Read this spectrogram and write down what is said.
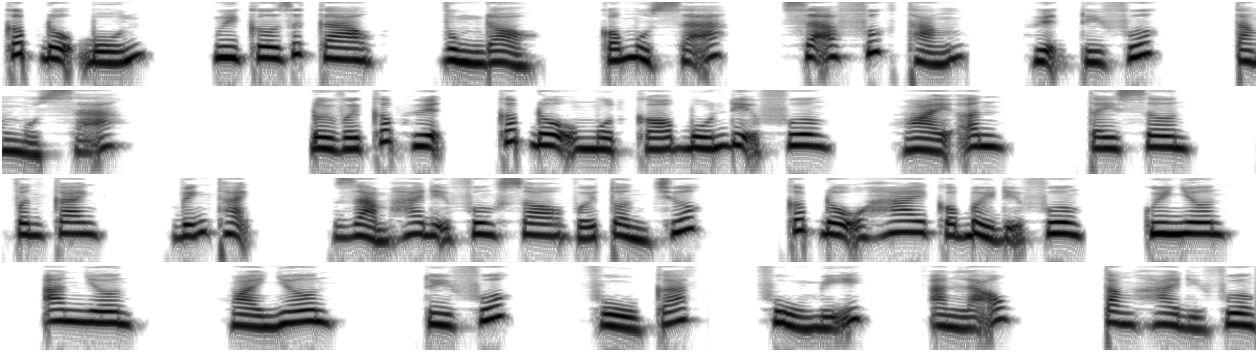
Cấp độ 4, nguy cơ rất cao, vùng đỏ, có 1 xã, xã Phước Thắng, huyện Tuy Phước, tăng 1 xã. Đối với cấp huyện, cấp độ 1 có 4 địa phương, Hoài Ân, Tây Sơn, Vân Canh, Vĩnh Thạnh, giảm 2 địa phương so với tuần trước. Cấp độ 2 có 7 địa phương, Quy Nhơn, An Nhơn, Hoài Nhơn, Tuy Phước, Phù Cát, Phù Mỹ, An Lão, tăng 2 địa phương.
